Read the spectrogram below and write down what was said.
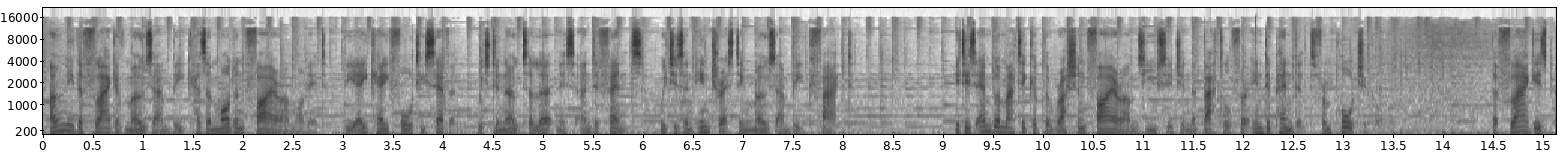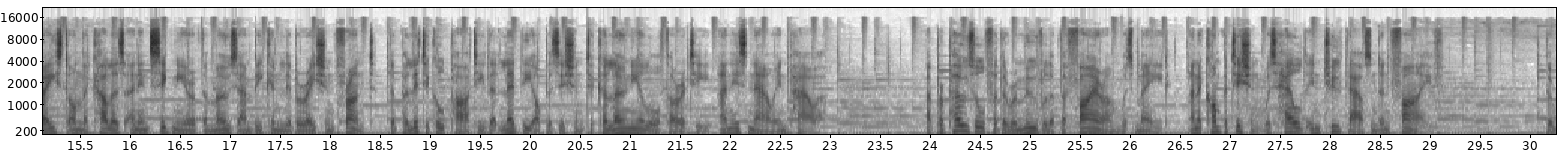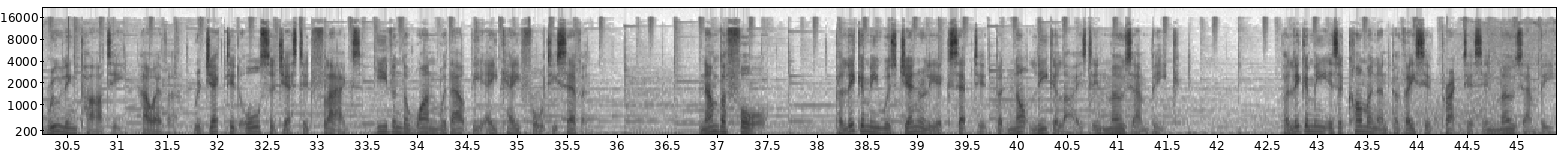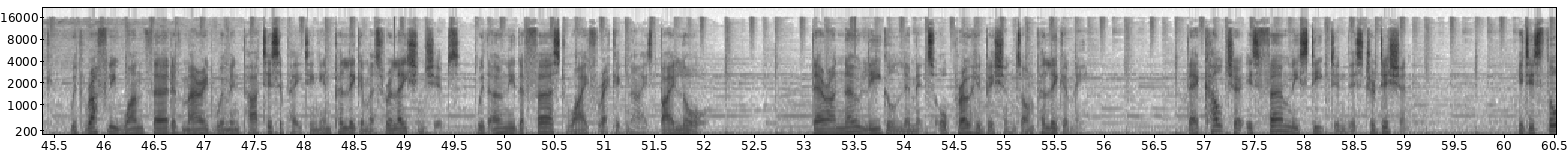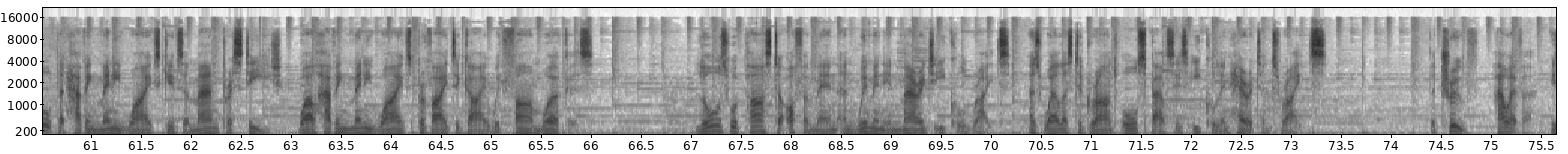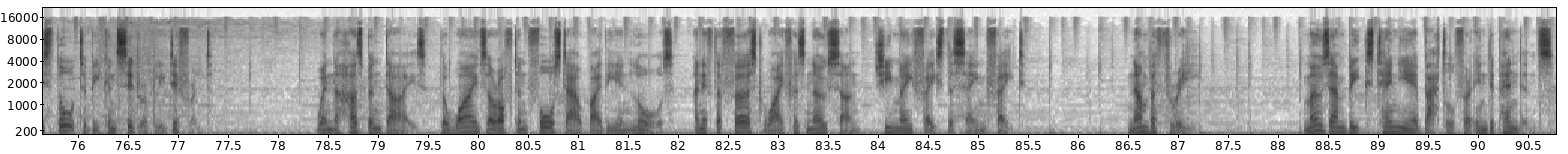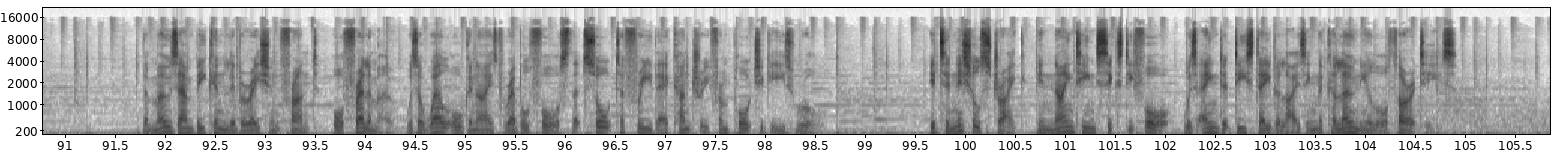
Only the flag of Mozambique has a modern firearm on it, the AK-47, which denotes alertness and defense, which is an interesting Mozambique fact. It is emblematic of the Russian firearms usage in the battle for independence from Portugal. The flag is based on the colors and insignia of the Mozambican Liberation Front, the political party that led the opposition to colonial authority and is now in power. A proposal for the removal of the firearm was made, and a competition was held in 2005. The ruling party, however, rejected all suggested flags, even the one without the AK-47. Number 4. Polygamy was generally accepted but not legalized in Mozambique. Polygamy is a common and pervasive practice in Mozambique, with roughly one-third of married women participating in polygamous relationships, with only the first wife recognized by law. There are no legal limits or prohibitions on polygamy. Their culture is firmly steeped in this tradition, it is thought that having many wives gives a man prestige, while having many wives provides a guy with farm workers. Laws were passed to offer men and women in marriage equal rights, as well as to grant all spouses equal inheritance rights. The truth, however, is thought to be considerably different. When the husband dies, the wives are often forced out by the in-laws, and if the first wife has no son, she may face the same fate. Number 3. Mozambique's 10-year battle for independence. The Mozambican Liberation Front, or Frelimo, was a well-organized rebel force that sought to free their country from Portuguese rule. Its initial strike, in 1964, was aimed at destabilizing the colonial authorities.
